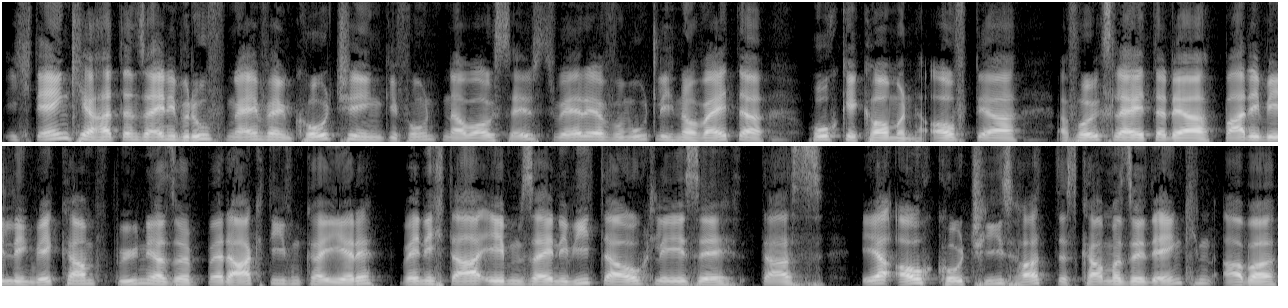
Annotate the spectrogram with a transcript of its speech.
ich denke, er hat dann seine Berufung einfach im Coaching gefunden, aber auch selbst wäre er vermutlich noch weiter hochgekommen auf der Erfolgsleiter der Bodybuilding-Wettkampfbühne, also bei der aktiven Karriere. Wenn ich da eben seine Vita auch lese, dass er auch Coaches hat, das kann man so denken, aber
